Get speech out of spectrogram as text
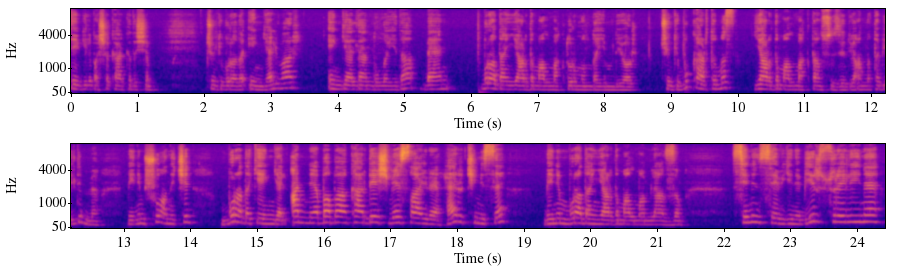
Sevgili Başak arkadaşım. Çünkü burada engel var. Engelden dolayı da ben buradan yardım almak durumundayım diyor. Çünkü bu kartımız yardım almaktan söz ediyor. Anlatabildim mi? Benim şu an için buradaki engel anne, baba, kardeş vesaire her kim ise benim buradan yardım almam lazım. Senin sevgini bir süreliğine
